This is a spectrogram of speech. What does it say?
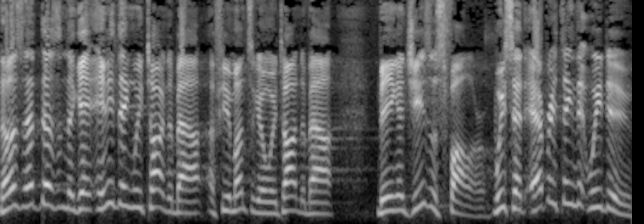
Now, that doesn't negate anything we talked about a few months ago when we talked about being a Jesus follower. We said everything that we do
